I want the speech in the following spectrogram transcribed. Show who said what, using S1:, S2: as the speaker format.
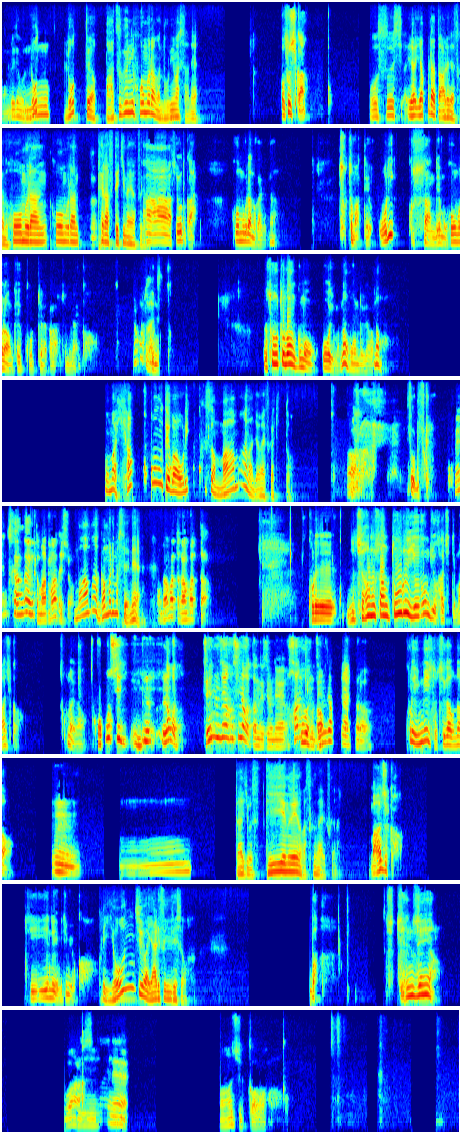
S1: これでもロ、ロッテは抜群にホームランが伸びましたね。
S2: お寿司か？
S1: お寿司、や、やっぱりあとあれですかね、ホームラン、ホームランテラス的なやつが。
S2: ああ、そういうことか。ホームグラウンド書いてるな。ちょっと待って、オリックスさんでもホームラン結構打ってないかな。でもないか。
S3: そんなことないです。
S2: ソフトバンクも多いもんな、本塁打はな。
S1: まあ、100本打てばオリックスはまあまあなんじゃないですか、きっと。
S3: ああ
S2: そうですか。
S3: メンツ考えるとまあまあでしょ。
S1: まあまあ頑張りましたよね。
S3: 頑張った頑張った。
S2: これ、日ハムさん盗塁48ってマジか。少ないな。
S4: 今年、んなんか、全然走んなかったんですよね。春樹も全然走ってないから。
S2: これイメージと違うな。
S4: うん。
S2: うーん。
S1: 大丈夫です。DNA のが少ないですから。
S2: マジか。DNA 見てみようか。
S1: これ40はやりすぎでしょ。
S2: ちょ全然やん。
S3: うわあ、すごいね。
S2: マジか。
